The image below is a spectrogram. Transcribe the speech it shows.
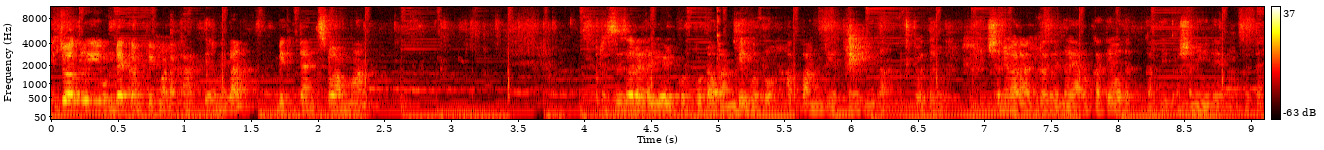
ನಿಜವಾಗ್ಲೂ ಈ ಉಂಡೆ ಕಂಪ್ಲೀಟ್ ಮಾಡಕ್ಕೆ ಆಗ್ತಿರಲಿಲ್ಲ. ಬಿಗ್ ಥ್ಯಾಂಕ್ಸ್ ಅಮ್ಮ. ಪ್ರೊಸೀಜರ್ ಎಲ್ಲ ಹೇಳ್ಕೊಟ್ಬಿಟ್ಟು ಅವ್ರು ಅಂಗಡಿಗೆ ಹೋದ್ರು. ಅಪ್ಪ ಅಂಗಡಿ ಹತ್ರ ಇರಲಿಲ್ಲ. ಇವತ್ತು ಶನಿವಾರ ಆಗಿರೋದ್ರಿಂದ ಯಾರು ಕತೆ ಓದಕ್ಕೆ ಕಂಪ್ಲೀಟ್ ಶನಿ ಇದೆ ಅನ್ಸುತ್ತೆ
